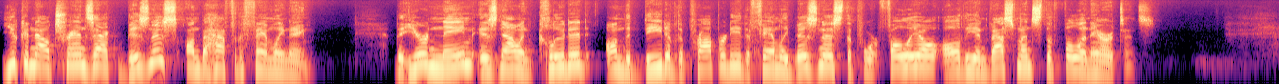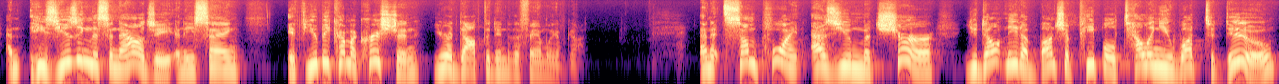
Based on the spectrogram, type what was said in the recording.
you can now transact business on behalf of the family name that your name is now included on the deed of the property, the family business, the portfolio, all the investments, the full inheritance. And he's using this analogy and he's saying, if you become a Christian, you're adopted into the family of God. And at some point, as you mature, you don't need a bunch of people telling you what to do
